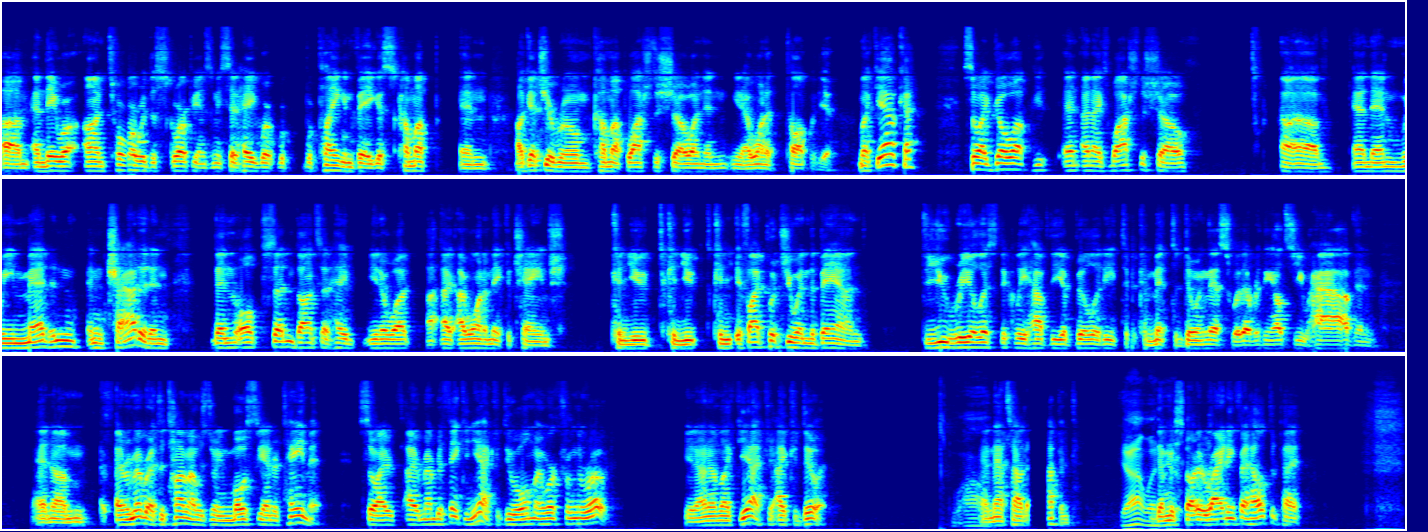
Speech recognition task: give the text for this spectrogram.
um, and they were on tour with the scorpions and he said hey we're, we're, we're, playing in vegas. Come up and i'll get you a room. Come up watch the show and then you know i want to talk with you. I'm like yeah okay. So i go up and, and i watch the show um, and then we met and, and chatted and then all of a sudden don said hey you know what? I, I want to make a change. Can you can you can if i put you in the band do you realistically have the ability to commit to doing this with everything else you have? And and um and remember at the time i was doing mostly entertainment. So i i remember thinking yeah i could do all my work from the road. You know and i'm like yeah i could do it. Wow. And that's how that happened. Yeah then we started writing for hell to pay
